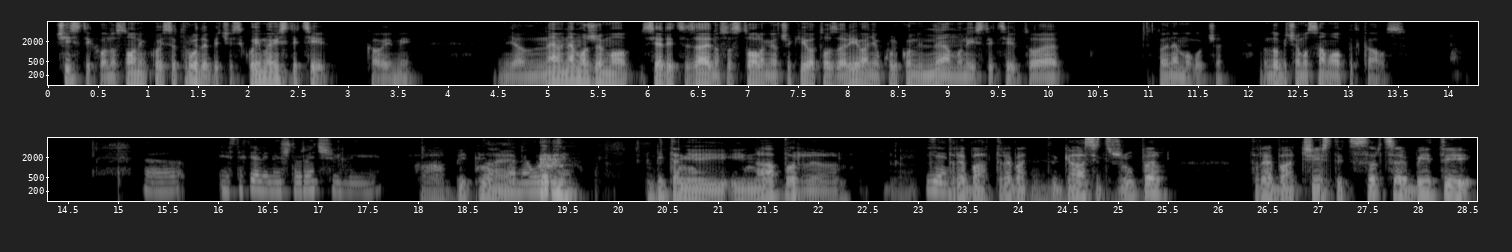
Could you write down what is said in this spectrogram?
čistih, odnosno onim koji se trude biti čisti, koji imaju isti cilj kao i mi. Jer ne, ne možemo sjediti zajedno sa stolom i očekivati ozarivanje ukoliko nemamo ni isti cilj. To je, to je nemoguće. Dobit ćemo samo opet kaos. Uh, jeste htjeli nešto reći ili bitna je, ne bitan je i, i napor Treba, treba mm. gasiti župel, treba čistiti srce, u biti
